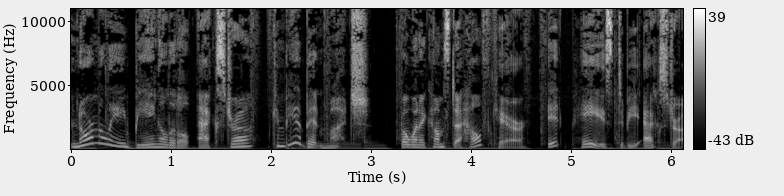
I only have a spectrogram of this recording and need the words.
Normally, being a little extra can be a bit much, but when it comes to healthcare, it pays to be extra.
